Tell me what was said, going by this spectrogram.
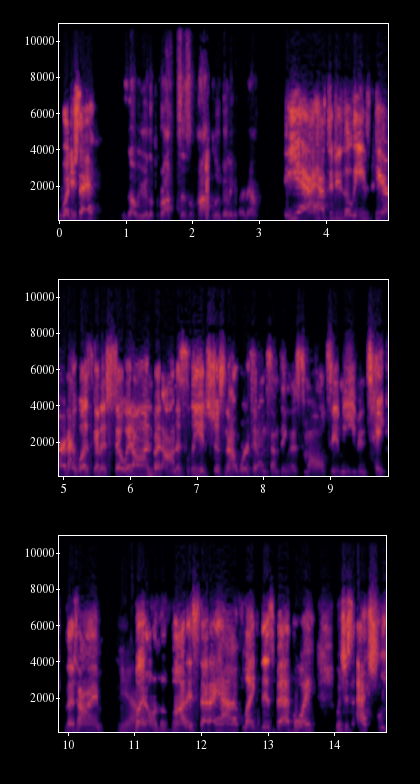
What'd you say? Is that what you're in the process of hot glue gunning right now? Yeah, I have to do the leaves here, and I was gonna sew it on, but honestly, it's just not worth it on something this small to me even take the time. yeah. But on the bodice that I have, like this bad boy, which is actually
